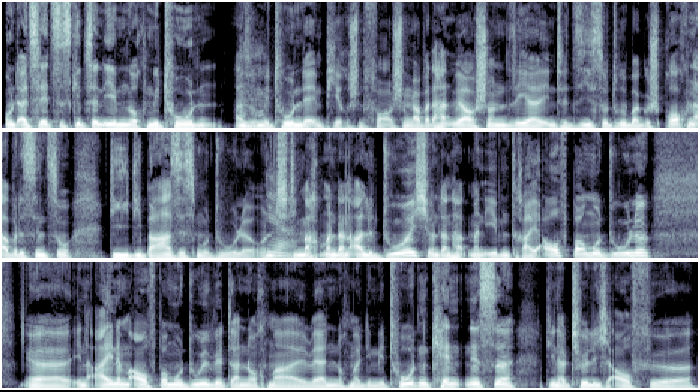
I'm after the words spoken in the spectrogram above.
Und als letztes gibt's dann eben noch Methoden, also mhm. Methoden der empirischen Forschung. Aber da hatten wir auch schon sehr intensiv so drüber gesprochen, aber das sind so die, die Basismodule. Und yeah. die macht man dann alle durch und dann hat man eben drei Aufbaumodule. Äh, in einem Aufbaumodul wird dann noch mal, werden nochmal die Methodenkenntnisse, die natürlich auch für,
